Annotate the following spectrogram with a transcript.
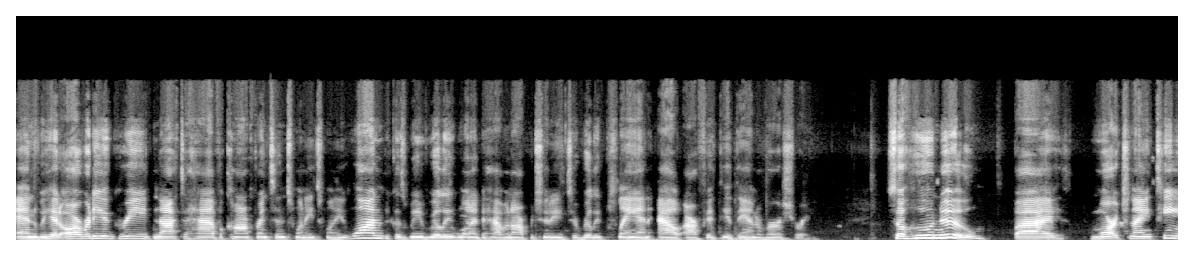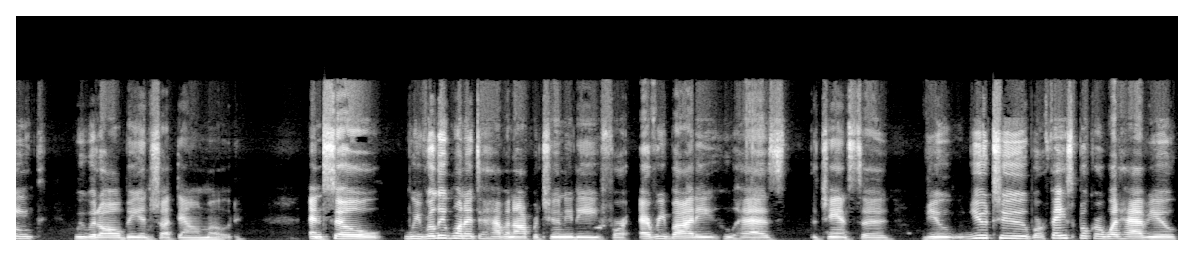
And we had already agreed not to have a conference in 2021 because we really wanted to have an opportunity to really plan out our 50th anniversary. So, who knew by March 19th, we would all be in shutdown mode. And so we really wanted to have an opportunity for everybody who has the chance to view YouTube or Facebook or what have you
